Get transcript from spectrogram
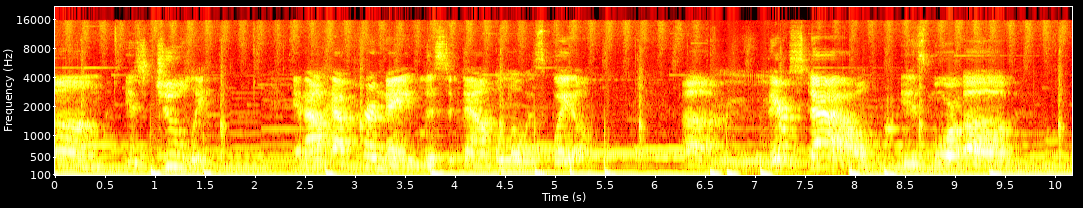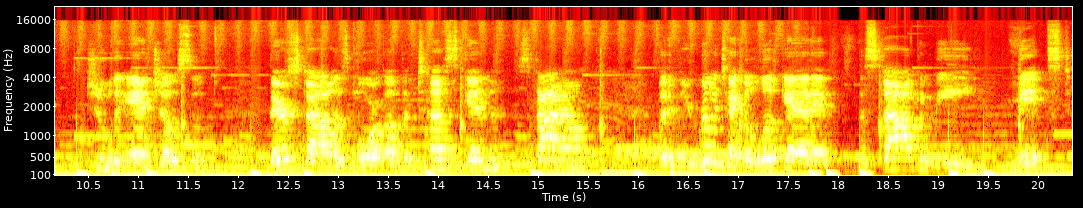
um, is Julie. And I'll have her name listed down below as well. Uh, their style is more of Julie and Joseph. Their style is more of the Tuscan style. But if you really take a look at it, the style can be mixed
